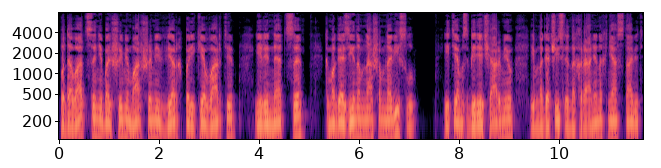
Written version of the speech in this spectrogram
подаваться небольшими маршами вверх по реке Варте или Нетце к магазинам нашим на Вислу, и тем сберечь армию и многочисленных раненых не оставить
